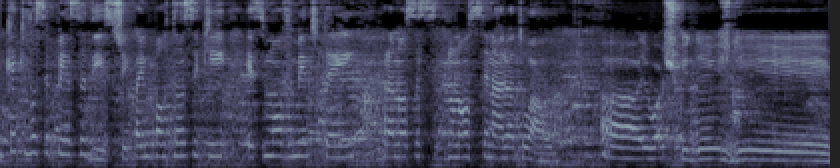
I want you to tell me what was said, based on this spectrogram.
O que é que você pensa disso, Chico? A importância que esse movimento tem para o nosso cenário atual? Ah, eu acho que desde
